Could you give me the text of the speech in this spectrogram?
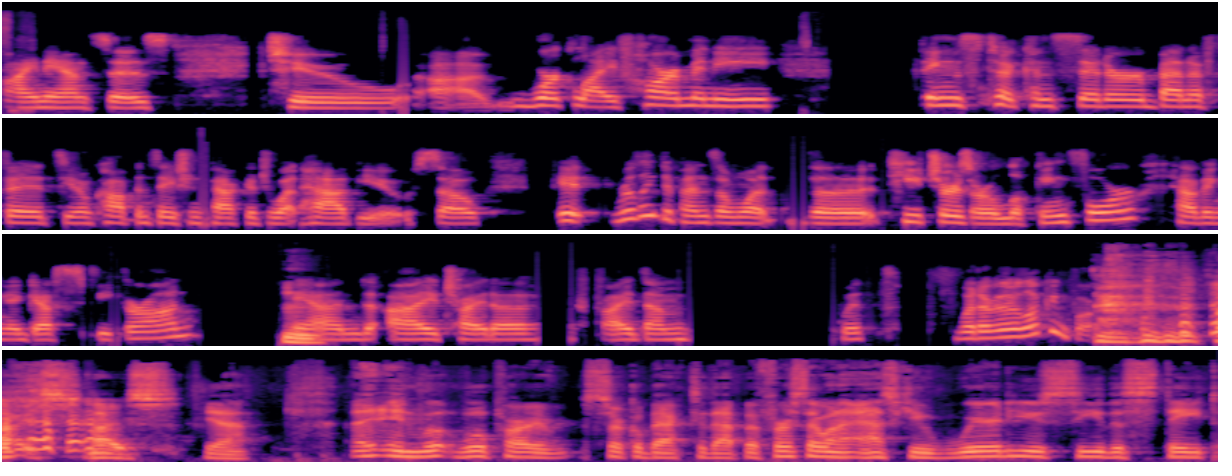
finances to uh, work life harmony, things to consider, benefits, you know, compensation package, what have you. So it really depends on what the teachers are looking for, having a guest speaker on. Mm. And I try to provide them with whatever they're looking for. nice, nice. Yeah. And we'll, we'll, probably circle back to that. But first, I want to ask you where do you see the state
